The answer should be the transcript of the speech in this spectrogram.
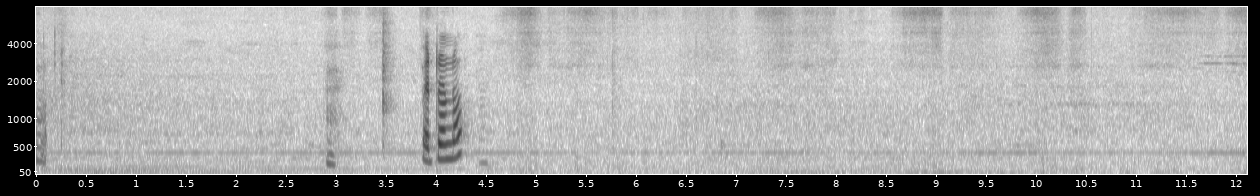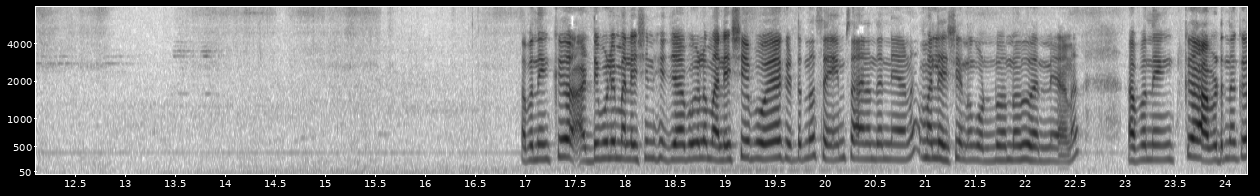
ഉം. അപ്പോൾ നിങ്ങൾക്ക് അടിപൊളി മലേഷ്യൻ ഹിജാബുകൾ മലേഷ്യ പോയാൽ കിട്ടുന്ന സെയിം സാധനം തന്നെയാണ് മലേഷ്യയിൽ നിന്ന് കൊണ്ടുവന്നത് തന്നെയാണ്. അപ്പോൾ നിങ്ങൾക്ക് അവിടെ നിന്നൊക്കെ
